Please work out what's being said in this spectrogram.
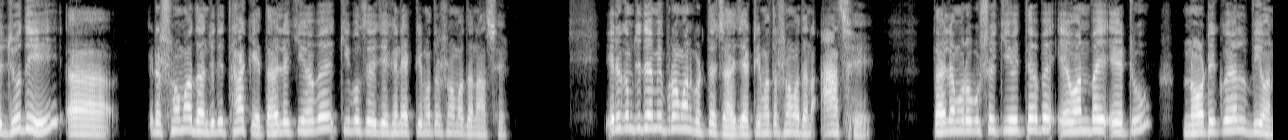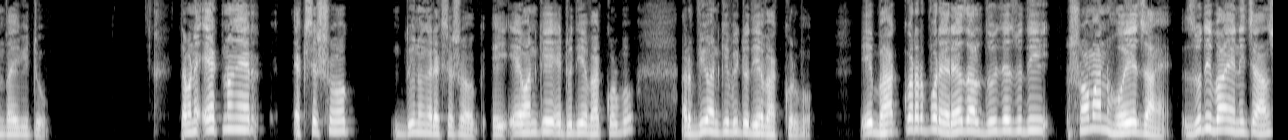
তো যদি এটা সমাধান যদি থাকে, তাহলে কি হবে? কি বলছে? যে এখানে একটি মাত্র সমাধান আছে। এরকম যদি আমি প্রমাণ করতে চাই যে একটি মাত্র সমাধান আছে, তাহলে আমার অবশ্যই কি হইতে হবে? A one by a two not equal b one by b two. তার মানে এক নং এর এক্সের সহগ, দুই নং এর এক্সের সহগ, এই এ ওয়ান কে এ টু দিয়ে ভাগ করব, আর বি ওয়ান কে বি টু দিয়ে ভাগ করব। এই ভাগ করার পরে রেজাল্ট দুইটা যদি সমান হয়ে যায়, যদি বা এনি চান্স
